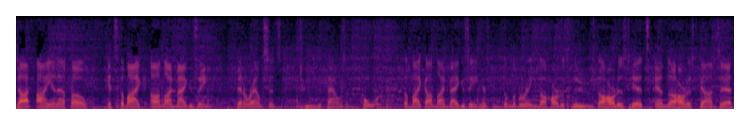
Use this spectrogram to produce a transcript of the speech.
dot www.themic.info. It's the Mike Online Magazine. Been around since 2004. The Mic Online Magazine has been delivering the hardest news, the hardest hits, and the hardest content.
